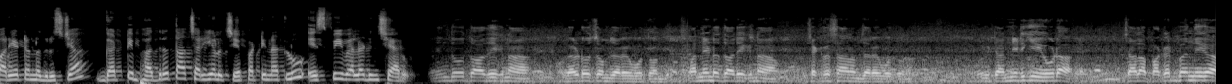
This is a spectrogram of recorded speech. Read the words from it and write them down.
పర్యటన దృష్ట్యా గట్టి భద్రతా చర్యలు చేపట్టినట్లు ఎస్పీ వెల్లడించారు. ఎనిమిదో తారీఖున గరుడోత్సవం జరగబోతోంది. పన్నెండో తారీఖున చక్రస్నానం జరగబోతోంది. వీటన్నిటికీ కూడా చాలా పకడ్బందీగా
